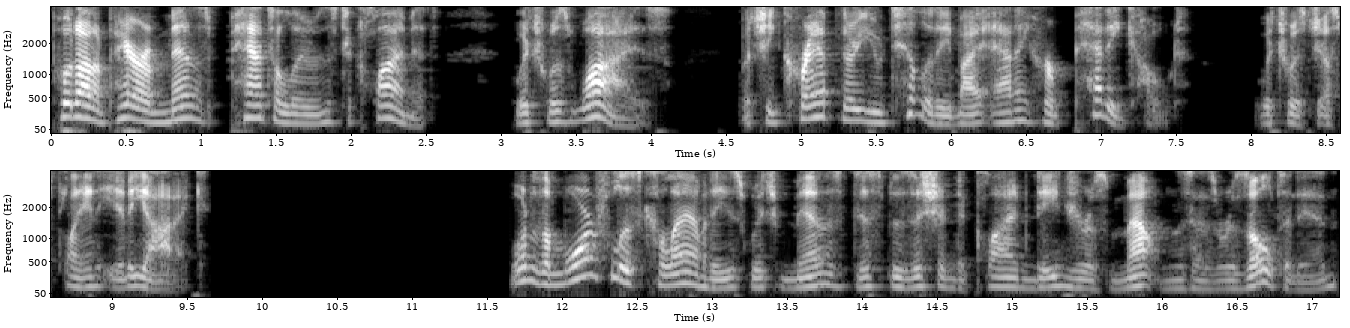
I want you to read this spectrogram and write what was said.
put on a pair of men's pantaloons to climb it, which was wise, but she cramped their utility by adding her petticoat, which was just plain idiotic. One of the mournfulest calamities which men's disposition to climb dangerous mountains has resulted in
